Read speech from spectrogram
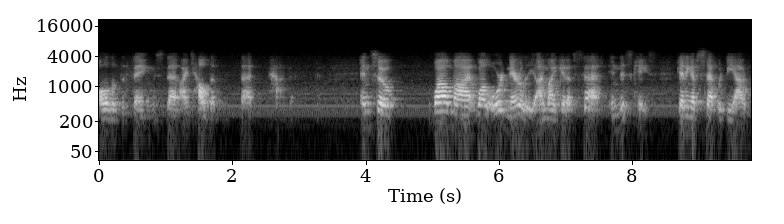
all of the things that I tell them that happen. And so, while my while ordinarily I might get upset, in this case, getting upset would be out of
